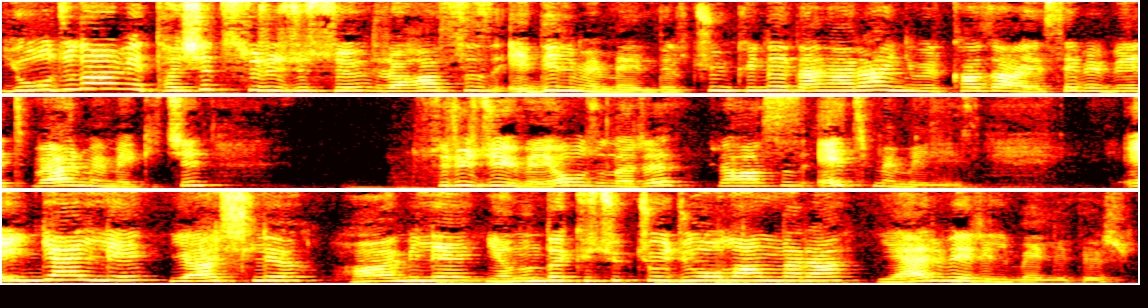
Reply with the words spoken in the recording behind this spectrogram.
Yolcular ve taşıt sürücüsü rahatsız edilmemelidir. Çünkü neden? Herhangi bir kazaya sebebiyet vermemek için sürücüyü ve yolcuları rahatsız etmemeliyiz. Engelli, yaşlı, hamile, yanında küçük çocuğu olanlara yer verilmelidir.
